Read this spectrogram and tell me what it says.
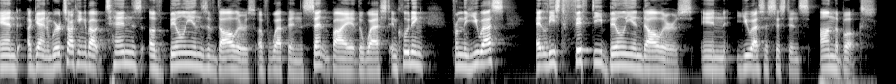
And again, we're talking about tens of billions of dollars of weapons sent by the West, including from the US at least $50 billion in U.S. assistance on the books.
